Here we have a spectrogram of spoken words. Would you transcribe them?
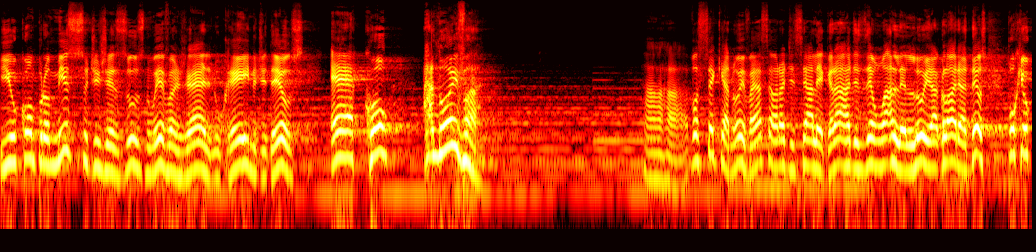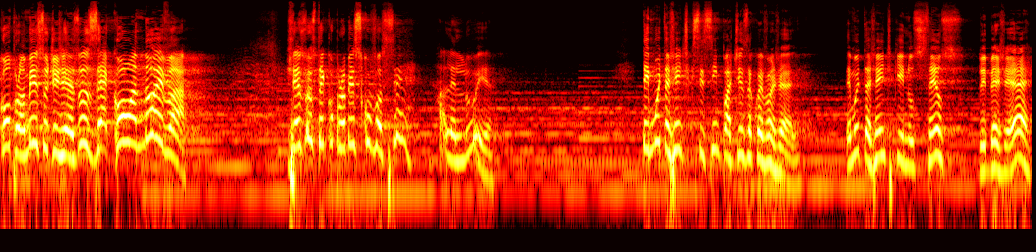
E o compromisso de Jesus no Evangelho, no reino de Deus, é com a noiva. Ah, você que é noiva, essa é a hora de se alegrar, dizer um aleluia, glória a Deus, porque o compromisso de Jesus é com a noiva. Jesus tem compromisso com você, aleluia. Tem muita gente que se simpatiza com o Evangelho, tem muita gente que no censo do IBGE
